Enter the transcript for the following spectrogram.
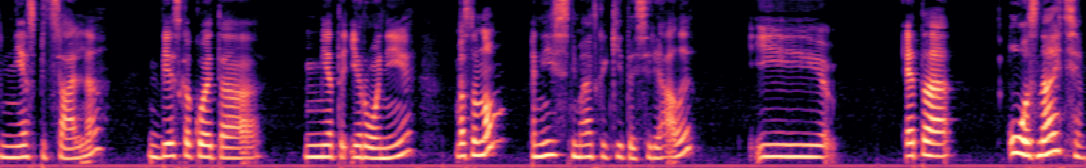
не специально, без какой-то мета-иронии. В основном они снимают какие-то сериалы, и это... О, знаете,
